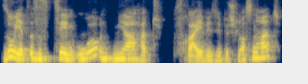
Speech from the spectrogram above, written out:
So, jetzt ist es 10 Uhr und Mia hat frei, wie sie beschlossen hat.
